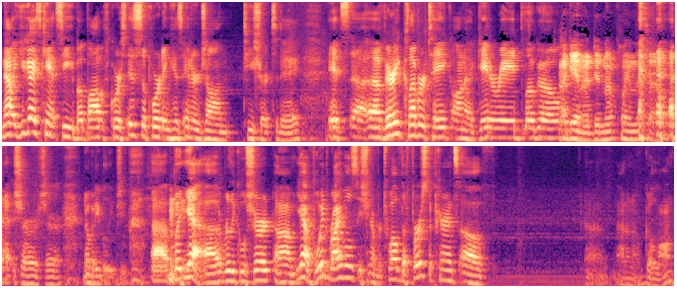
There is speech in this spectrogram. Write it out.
Now, you guys can't see, but Bob, of course, is supporting his Energon John t shirt today. It's a, a very clever take on a Gatorade logo. Again, I did not plan this out. sure, sure. Nobody believes you. Uh, but yeah, uh, really cool shirt. Um, yeah, Void Rivals issue number twelve, the first appearance of. uh, I don't know, Gallant.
